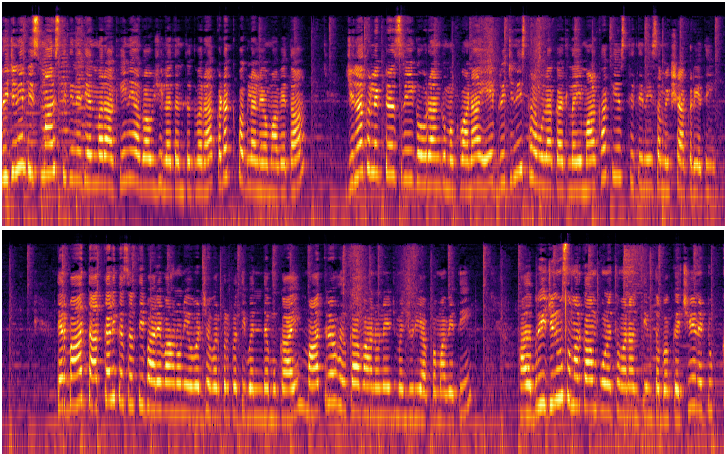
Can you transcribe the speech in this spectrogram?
બ્રિજની બિસ્માર સ્થિતિને ધ્યાનમાં રાખીને અગાઉ જિલ્લા તંત્ર દ્વારા કડક પગલાં લેવામાં આવ્યા હતા. જિલ્લા કલેક્ટર શ્રી ગૌરાંગ મકવાણાએ બ્રિજની સ્થળ મુલાકાત લઈ માળખાકીય સ્થિતિની સમીક્ષા કરી હતી. ત્યારબાદ તાત્કાલિક અસરથી ભારે વાહનોની અવરજવર પર પ્રતિબંધ મુકાઈ માત્ર હલકા વાહનોને જ મંજૂરી આપવામાં આવી હતી. હાલ બ્રિજનું સમારકામ પૂર્ણ થવાના અંતિમ તબક્કે છે અને ટૂંક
